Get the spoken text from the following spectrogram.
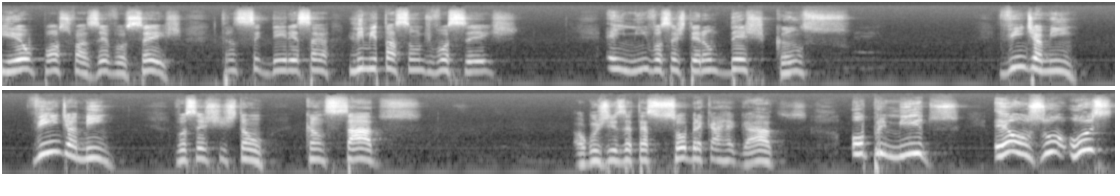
eu posso fazer vocês transcender essa limitação de vocês. Em mim vocês terão descanso. Vinde a mim, vinde a mim, vocês que estão cansados, alguns dizem até sobrecarregados, oprimidos, eu os,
